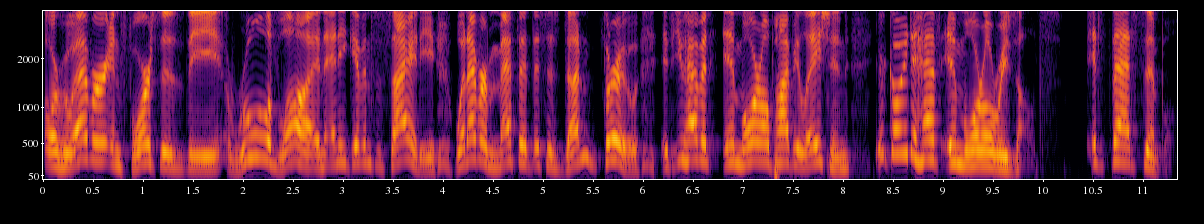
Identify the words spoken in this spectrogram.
or whoever enforces the rule of law in any given society, whatever method this is done through, if you have an immoral population, you're going to have immoral results. It's that simple.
